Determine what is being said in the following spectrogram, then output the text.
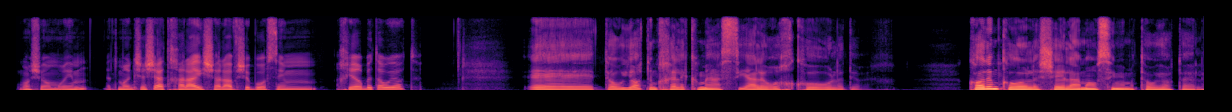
כמו שאומרים. את מרגישה שההתחלה היא שלב שבו עושים הכי הרבה טעויות? אה, טעויות הן חלק מהעשייה לאורך כל הדרך. קודם כל, השאלה מה עושים עם הטעויות האלה.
